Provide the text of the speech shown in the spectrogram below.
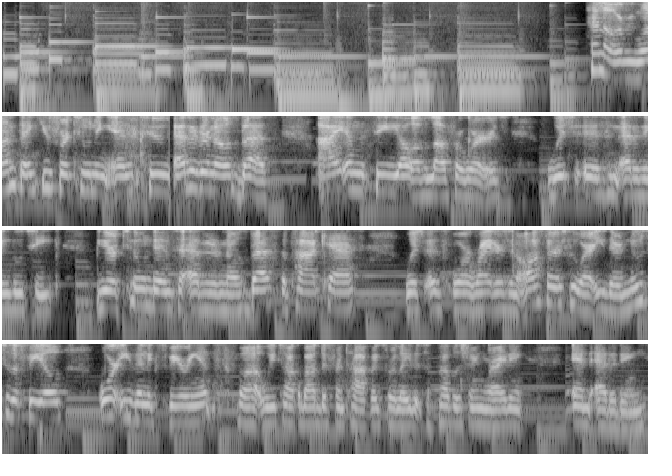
Hello, everyone. Thank you for tuning in to Editor Knows Best. I am the CEO of Love for Words, which is an editing boutique. You're tuned in to Editor Knows Best, the podcast, which is for writers and authors who are either new to the field or even experienced. But we talk about different topics related to publishing, writing, and editing.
